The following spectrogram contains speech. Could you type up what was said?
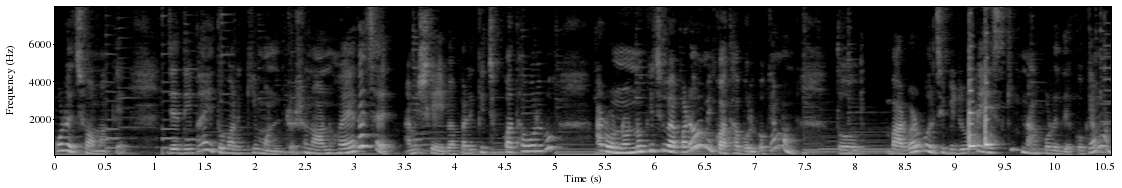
করেছ আমাকে, যে দি ভাই, তোমার কি মনিটেশন অন হয়ে গেছে? আমি সেই ব্যাপারে কিছু কথা বলব, আর অন্য অন্য কিছু ব্যাপারেও আমি কথা বলব, কেমন? তো বারবার বলছি, ভিডিওটা স্কিপ না করে দেখো, কেমন?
